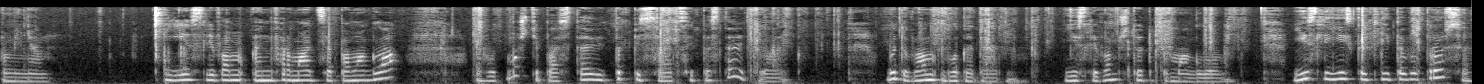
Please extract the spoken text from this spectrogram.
у меня. Если вам информация помогла, вот, можете поставить, подписаться и поставить лайк. Буду вам благодарна, если вам что-то помогло. Если есть какие-то вопросы,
